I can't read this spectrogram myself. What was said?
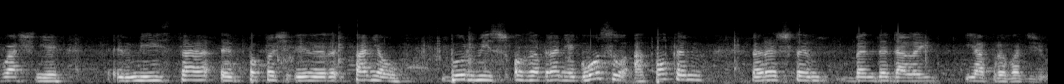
właśnie e, miejsca e, e, re- panią burmistrz o zabranie głosu, a potem resztę będę dalej ja prowadziła.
